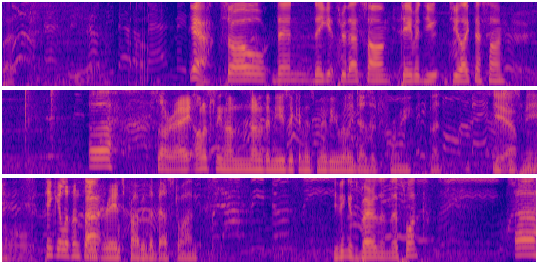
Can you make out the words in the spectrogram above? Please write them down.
but yeah. Yeah. So then they get through that song. David, do you do you like that song? Uh, it's all right. Honestly, none, none of the music in this movie really does it for me, but it's Yeah. just me. Oh. Pink Elephants on Uh, Parade's probably the best one. You think it's better than this one? Uh,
